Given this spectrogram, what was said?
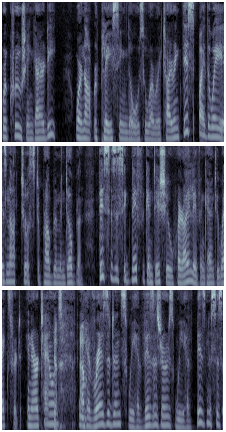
recruiting Gardaí we're not replacing those who are retiring. This, by the way, is not just a problem in Dublin. This is a significant issue where I live in County Wexford. In our towns, yeah. um, we have residents, we have visitors, we have businesses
